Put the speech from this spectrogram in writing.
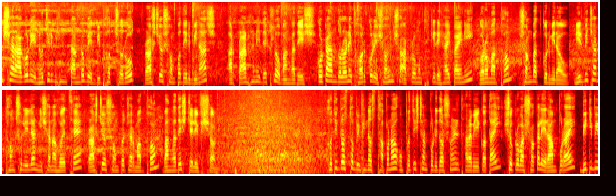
হিংসার আগুনে নজিরবিহীন তাণ্ডবের বিভৎস রূপ, রাষ্ট্রীয় সম্পদের বিনাশ আর প্রাণহানি দেখল বাংলাদেশ। কোটা আন্দোলনে ভর করে সহিংস আক্রমণ থেকে রেহাই পায়নি গণমাধ্যম, সংবাদকর্মীরাও। নির্বিচার ধ্বংসলীলার নিশানা হয়েছে রাষ্ট্রীয় সম্প্রচার মাধ্যম বাংলাদেশ টেলিভিশন। ক্ষতিগ্রস্ত বিভিন্ন স্থাপনা ও প্রতিষ্ঠান পরিদর্শনের ধারাবাহিকতায় শুক্রবার সকালে রামপুরায় বিটিভি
